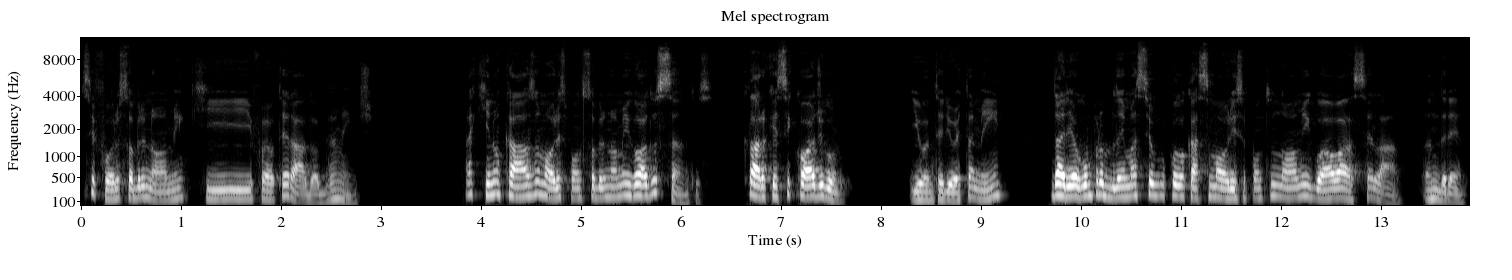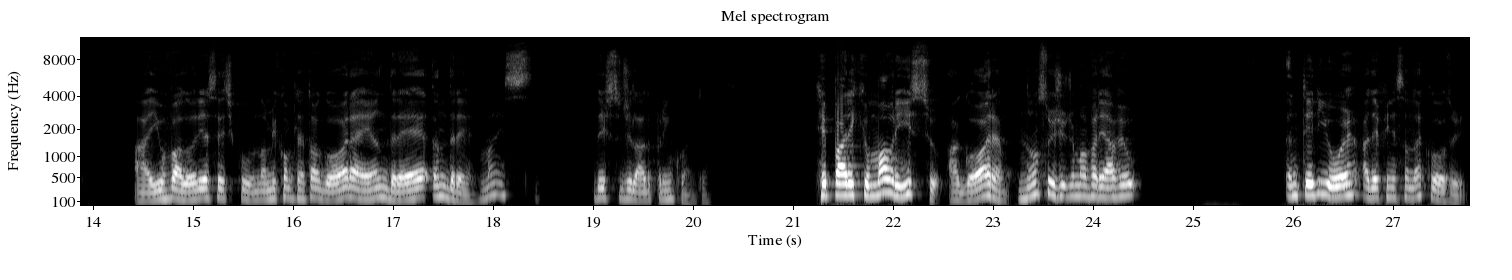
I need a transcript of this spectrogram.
se for o sobrenome que foi alterado, obviamente. Aqui no caso, maurício.sobrenome igual a dos Santos. Claro que esse código, e o anterior também, daria algum problema se eu colocasse maurício.nome igual a, sei lá, André. Aí o valor ia ser, tipo, o nome completo agora é André, André, mas deixa isso de lado por enquanto. Repare que o Maurício, agora, não surgiu de uma variável anterior à definição da closure.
